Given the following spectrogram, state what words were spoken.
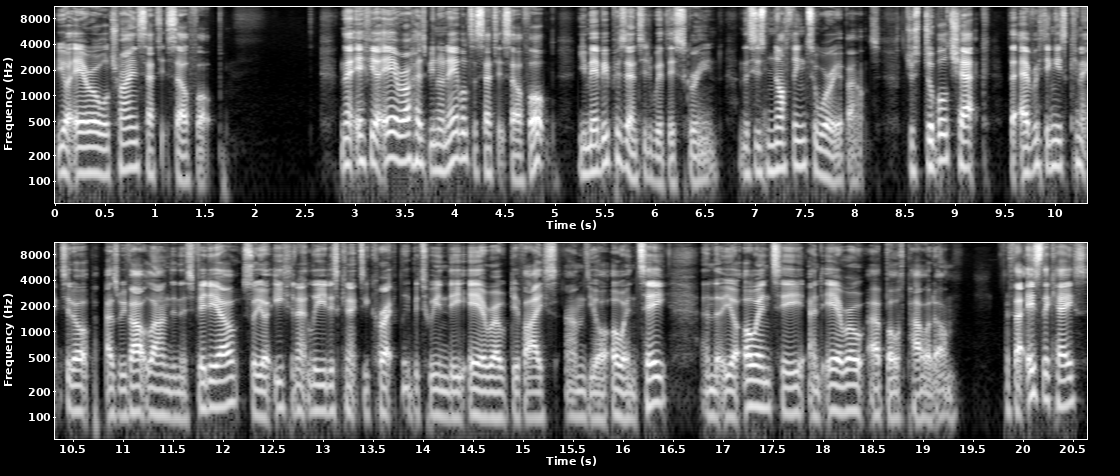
your Eero will try and set itself up. Now, if your Eero has been unable to set itself up, you may be presented with this screen. And this is nothing to worry about. Just double check that everything is connected up as we've outlined in this video, so your Ethernet lead is connected correctly between the Eero device and your ONT, and that your ONT and Eero are both powered on. If that is the case,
